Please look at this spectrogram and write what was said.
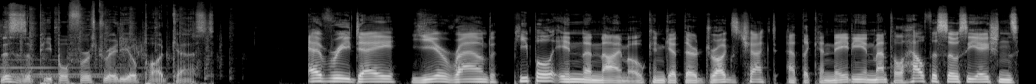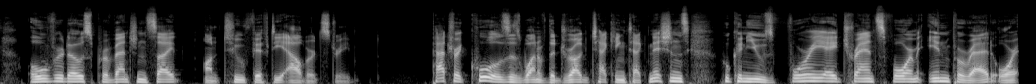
This is a People First Radio podcast. Every day, year round, people in Nanaimo can get their drugs checked at the Canadian Mental Health Association's overdose prevention site on 250 Albert Street. Patrick Cools is one of the drug checking technicians who can use Fourier transform infrared or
